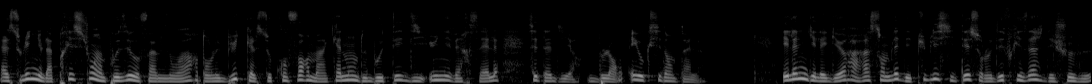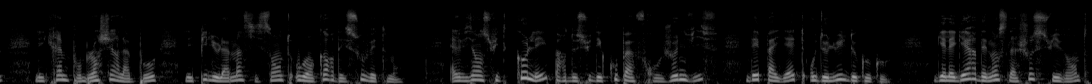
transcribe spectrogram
Elle souligne la pression imposée aux femmes noires dans le but qu'elles se conforment à un canon de beauté dit universel, c'est-à-dire blanc et occidental. Hélène Gallagher a rassemblé des publicités sur le défrisage des cheveux, les crèmes pour blanchir la peau, les pilules amincissantes ou encore des sous-vêtements. Elle vient ensuite coller par-dessus des coupes afro jaune vif, des paillettes ou de l'huile de coco. Gallagher dénonce la chose suivante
